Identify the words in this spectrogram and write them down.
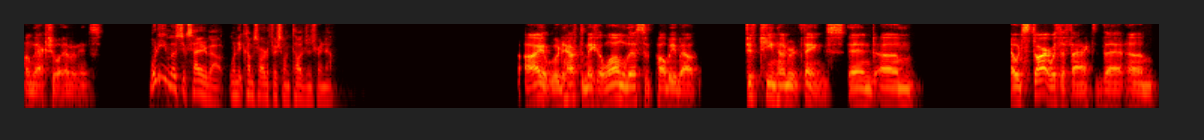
on the actual evidence. What are you most excited about when it comes to artificial intelligence right now? I would have to make a long list of probably about 1500 things. And um, I would start with the fact that um,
